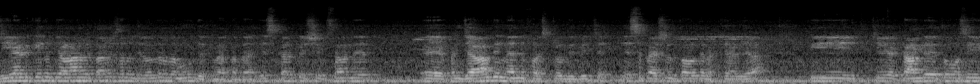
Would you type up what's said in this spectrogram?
ਜੀ ਐਂਡ ਕੇ ਨੂੰ ਜਾਣਾ ਹੋਵੇ ਤਾਂ ਵੀ ਸਾਨੂੰ ਜਲੰਧਰ ਦਾ ਮੂੰਹ ਦੇਖਣਾ ਪੈਂਦਾ। ਇਸ ਕਰਕੇ ਸ਼ਿਵ ਸੈਨਾ ਦੇ ਅਹ, ਪੰਜਾਬ ਦੇ ਮੈਨੀਫੈਸਟੋ ਦੇ ਵਿੱਚ ਇਹ ਸਪੈਸ਼ਲ ਤੌਰ ਤੇ ਰੱਖਿਆ ਗਿਆ ਕਿ ਜੇ ਟਾਂਡੇ ਤੋਂ ਅਸੀਂ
